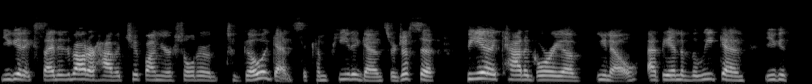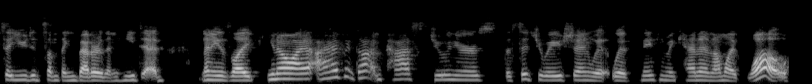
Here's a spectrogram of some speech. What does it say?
you get excited about or have a chip on your shoulder to go against, to compete against, or just to be a category of, you know, at the end of the weekend, you could say you did something better than he did and he's like, you know, I, I haven't gotten past juniors, the situation with, with Nathan MacKinnon. And I'm like, whoa,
